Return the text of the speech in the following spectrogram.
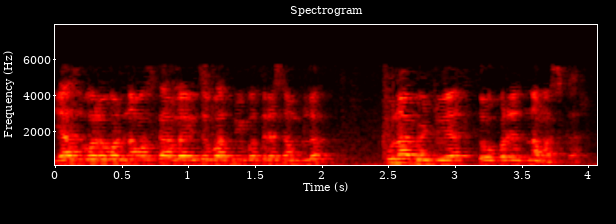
याचबरोबर नमस्कार लाईव्हचं बातमीपत्र संपलं. पुन्हा भेटूया तोपर्यंत नमस्कार.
